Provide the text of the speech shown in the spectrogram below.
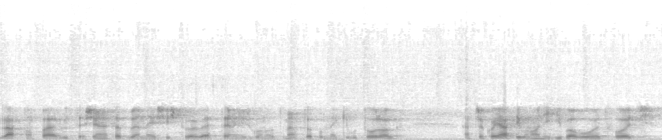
láttam pár vicces jelenetet benne, és is fölvettem, és gondoltam, nem tudom neki utólag. Hát csak a játékon annyi hiba volt, hogy,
